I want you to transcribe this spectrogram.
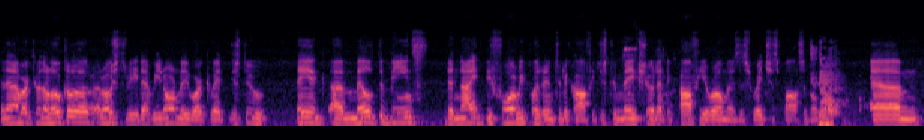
And then I worked with a local roastery that we normally work with just to they uh, milled the beans the night before we put it into the coffee just to make sure that the coffee aroma is as rich as possible. Um,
